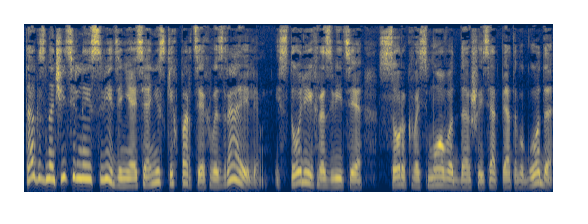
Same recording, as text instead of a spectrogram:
Так значительные сведения о сионистских партиях в Израиле, истории их развития с 48 до 65 года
